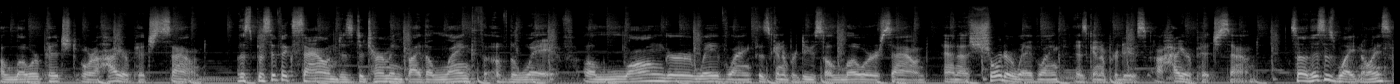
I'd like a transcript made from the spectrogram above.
a lower pitched or a higher pitched sound. The specific sound is determined by the length of the wave. A longer wavelength is going to produce a lower sound, and a shorter wavelength is going to produce a higher pitched sound. So this is white noise.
